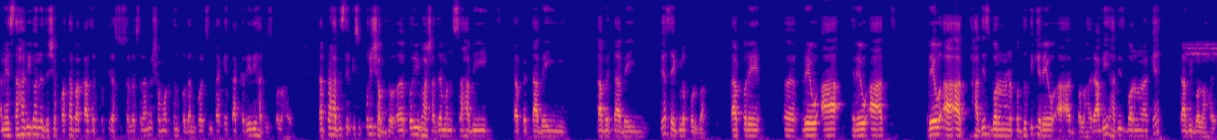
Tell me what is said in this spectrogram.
মানে সাহাবিগণের যেসব কথা বা কাজের প্রতি সাল্লামের সমর্থন প্রদান করেছেন, তাকে তাকরিরি হাদিস বলা হয়। তারপর হাদিসের কিছু পরিশব্দ পরিভাষা যেমন সাহাবি, তারপরে তাবেই তাবে তাবেই ঠিক আছে, এগুলো পড়বা। তারপরে রেও আ রেও আত রেও আত, হাদিস বর্ণনার পদ্ধতিকে রেও আত বলা হয়। রাবি হাদিস বর্ণনাকে রাবি বলা হয়।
